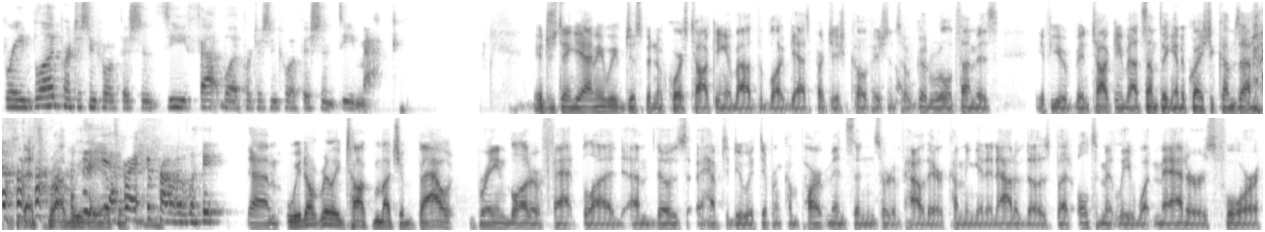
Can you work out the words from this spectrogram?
brain blood partition coefficient. C, fat blood partition coefficient. D, MAC. Interesting. Yeah. I mean, we've just been, of course, talking about the blood gas partition coefficient. So, good rule of thumb is if you've been talking about something and a question comes up, that's probably the answer. yeah, right. Probably. Um, we don't really talk much about brain blood or fat blood. Um, those have to do with different compartments and sort of how they're coming in and out of those. But ultimately, what matters for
